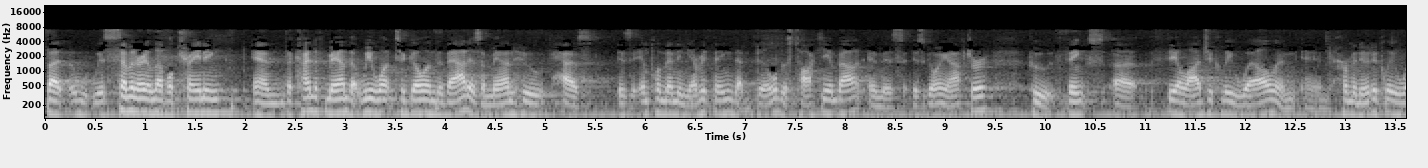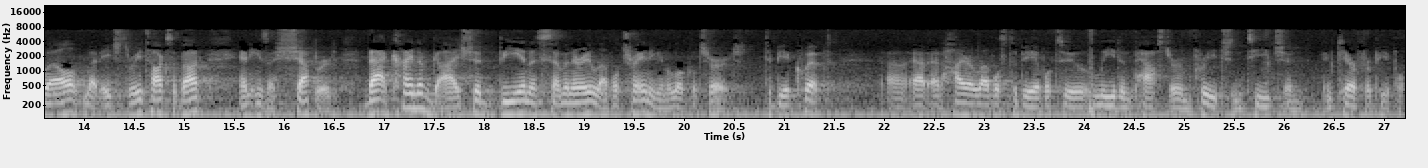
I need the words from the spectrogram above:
but with seminary level training, and the kind of man that we want to go into that is a man who has is implementing everything that Build is talking about and is, is going after, who thinks uh, theologically well and, and hermeneutically well, that H3 talks about, and he's a shepherd. That kind of guy should be in a seminary level training in a local church to be equipped uh, at, at higher levels to be able to lead and pastor and preach and teach and, and care for people.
